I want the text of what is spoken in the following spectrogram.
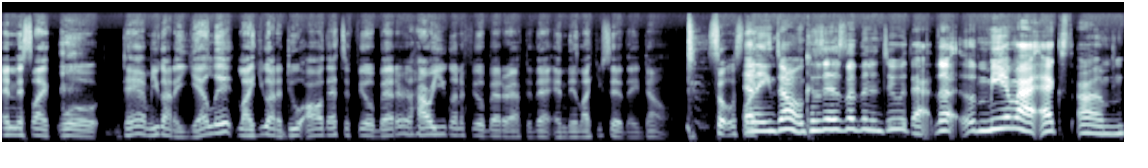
And it's like, well, damn, you got to yell it. Like, you got to do all that to feel better. How are you going to feel better after that? And then, like you said, they don't. so it's and they don't because it has nothing to do with that. The uh, me and my ex, um,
